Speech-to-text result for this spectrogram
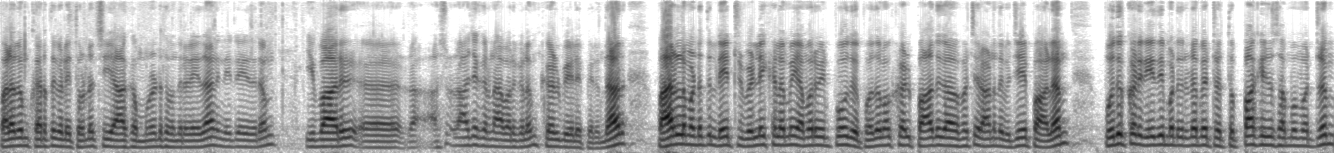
பலரும் கருத்துக்களை தொடர்ச்சியாக முன்னெடுத்து வந்த நிலையில்தான் இன்றைய தினம் இவ்வாறு அஹ், ராஜகருணா அவர்களும் கேள்வி எழுப்பியிருந்தார் பாராளுமன்றத்தில் நேற்று வெள்ளிக்கிழமை அமர்வின் போது பொதுமக்கள் பாதுகாப்பு அமைச்சர் ஆனந்த விஜயபாலம் புதுக்கடை நீதிமன்றத்தில் இடம்பெற்ற துப்பாக்கிச்சூடு சம்பவம் மற்றும்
